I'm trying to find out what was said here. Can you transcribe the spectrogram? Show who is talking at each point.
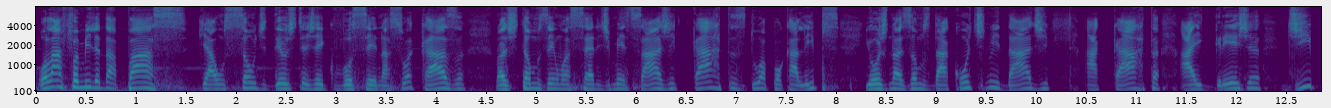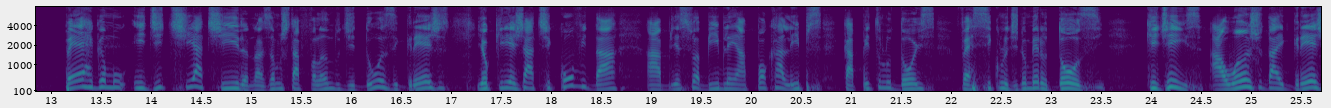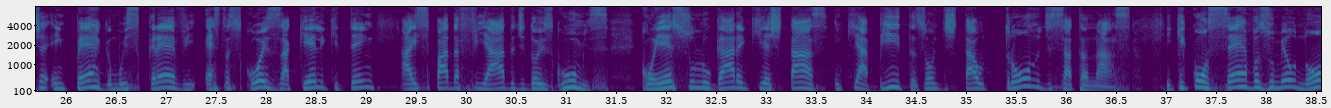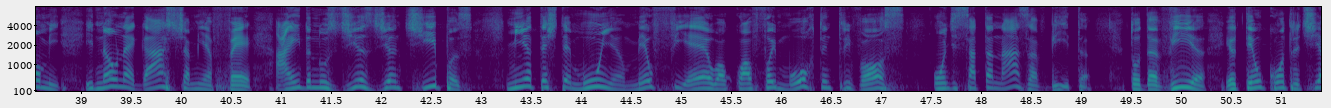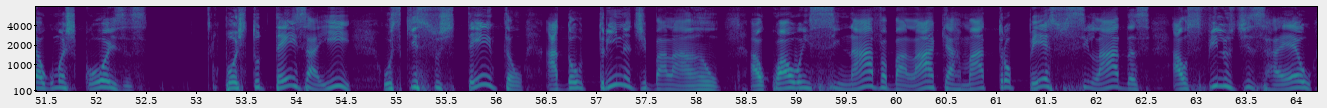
Speaker 1: Olá, família da paz, que a unção de Deus esteja aí com você na sua casa. Nós estamos em uma série de mensagens, cartas do Apocalipse, e hoje nós vamos dar continuidade à carta à igreja de Pérgamo e de Tiatira. Nós vamos estar falando de duas igrejas e eu queria já te convidar a abrir sua Bíblia em Apocalipse, capítulo 2, versículo de número 12 que diz: Ao anjo da igreja em Pérgamo, escreve estas coisas aquele que tem a espada afiada de dois gumes. Conheço o lugar em que estás, em que habitas, onde está o trono de Satanás, e que conservas o meu nome e não negaste a minha fé, ainda nos dias de Antipas, minha testemunha, meu fiel, ao qual foi morto entre vós onde Satanás habita. Todavia, eu tenho contra ti algumas coisas Pois tu tens aí os que sustentam a doutrina de Balaão, ao qual ensinava Balaque a armar tropeços, ciladas aos filhos de Israel,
